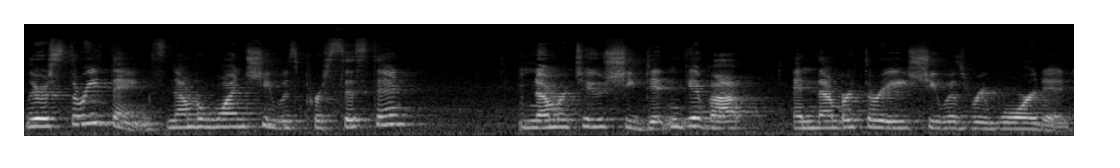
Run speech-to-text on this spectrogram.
There's three things. Number one, she was persistent. Number two, she didn't give up. And number three, she was rewarded.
